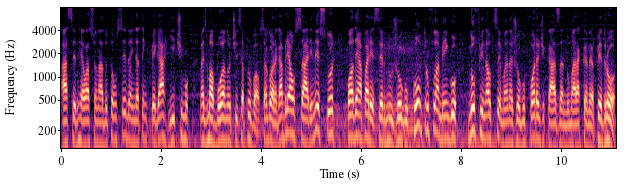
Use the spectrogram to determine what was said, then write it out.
a ser relacionado tão cedo, ainda tem que pegar ritmo, mas uma boa notícia para o Valse. Agora, Gabriel Sara e Nestor podem aparecer no jogo contra o Flamengo no final de semana, jogo fora de casa no Maracanã. Pedro.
